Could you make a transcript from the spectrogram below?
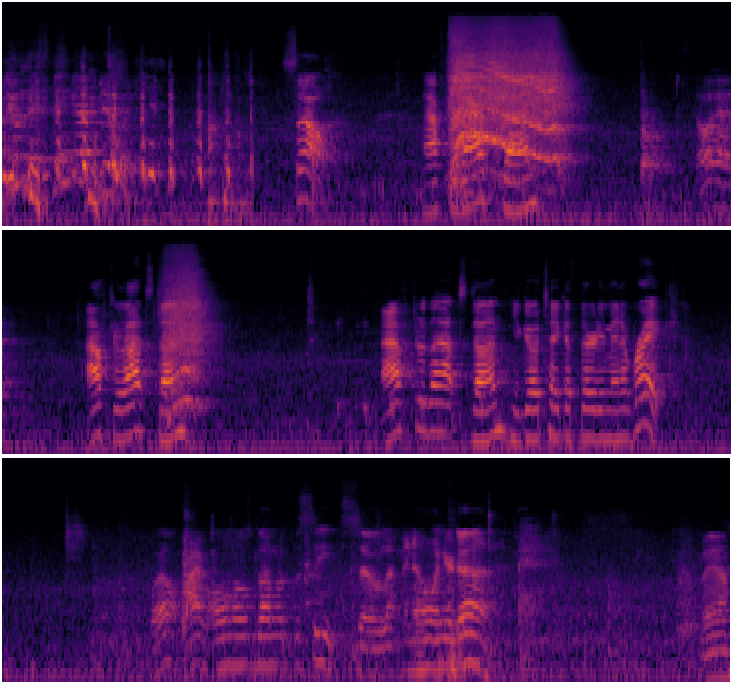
to do this thing I'm doing. So, after that's done, Go ahead. after that's done, after that's done, you go take a 30 minute break. Well, I'm almost done with the seats, so let me know when you're done. Well.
